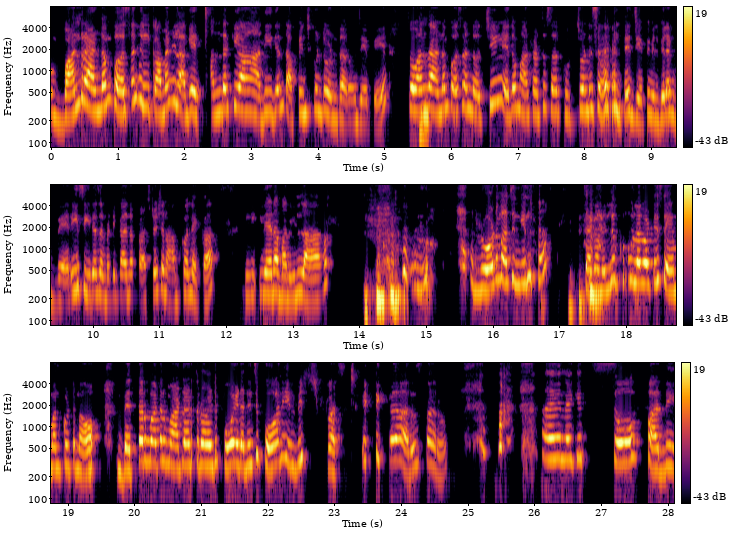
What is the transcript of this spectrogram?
one random person he'll come and he'll again అందరికి అది ఇది అని తప్పించుకుంటూ ఉంటారు JP. So one. Random person వచ్చి ఏదో మాట్లాడుతూ సార్ కూర్చోండి సార్ అంటే JP will be like very serious అనమాట. ఇంకా ఆయన ఫ్రస్ట్రేషన్ ఆపుకోలేక "ఇ- ఇదేడా మన ఇల్లా? రోడ్డు మచ్చన్ కింద సగం ఇల్లు కూల కొట్టేస్తే ఏమనుకుంటున్నావు? బెత్తర్ మాటలు మాట్లాడుతున్నావు అంటే పో ఇడ నుంచి పో అని హిల్ బి ఫ్రస్ట్రేటింగ్గా అరుస్తారు. I like it's so funny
